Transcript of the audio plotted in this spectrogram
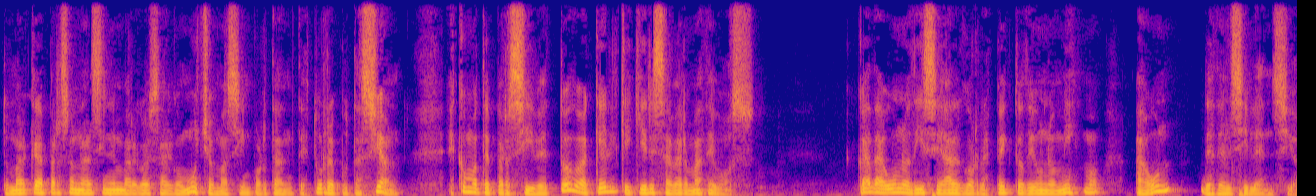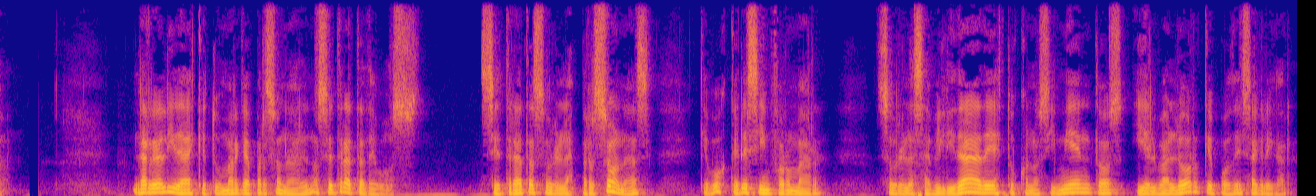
Tu marca personal, sin embargo, es algo mucho más importante, es tu reputación, es cómo te percibe todo aquel que quiere saber más de vos. Cada uno dice algo respecto de uno mismo, aún desde el silencio. La realidad es que tu marca personal no se trata de vos, se trata sobre las personas que vos querés informar, sobre las habilidades, tus conocimientos y el valor que podés agregar.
